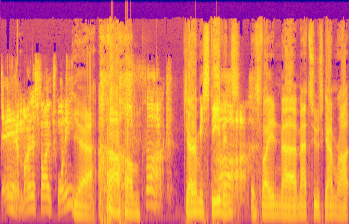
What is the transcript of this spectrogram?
damn, minus five twenty. Yeah. um, Fuck. Jeremy Stephens Ah. is fighting uh, Mateusz Gamrot.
